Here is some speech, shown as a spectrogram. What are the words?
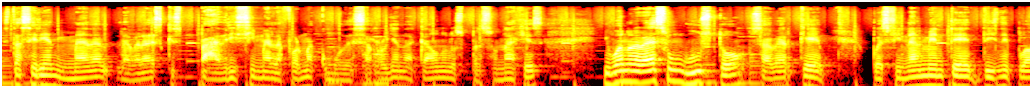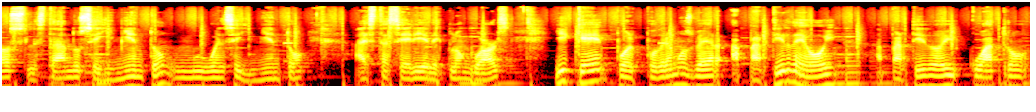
Esta serie animada, la verdad es que es padrísima la forma como desarrollan a cada uno de los personajes. Y bueno, la verdad es un gusto saber que pues finalmente Disney Plus le está dando seguimiento, un muy buen seguimiento a esta serie de Clone Wars y que podremos ver a partir de hoy, a partir de hoy 4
